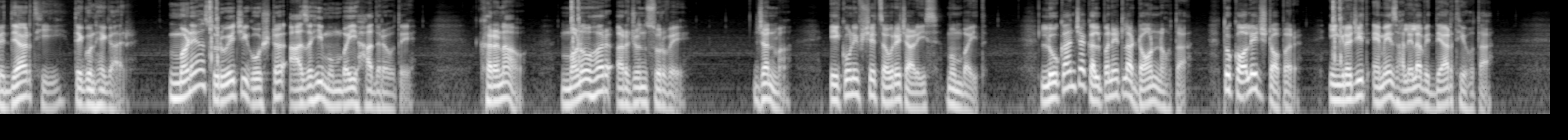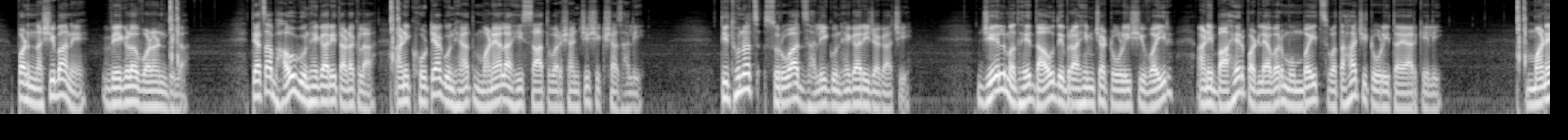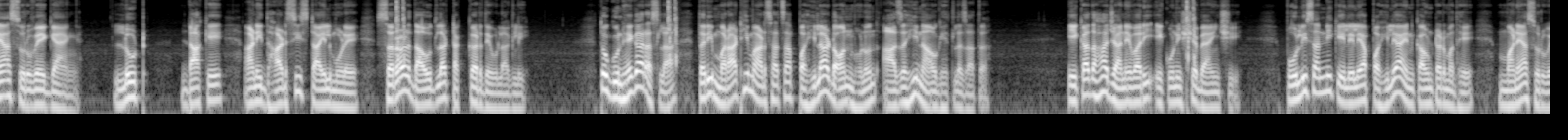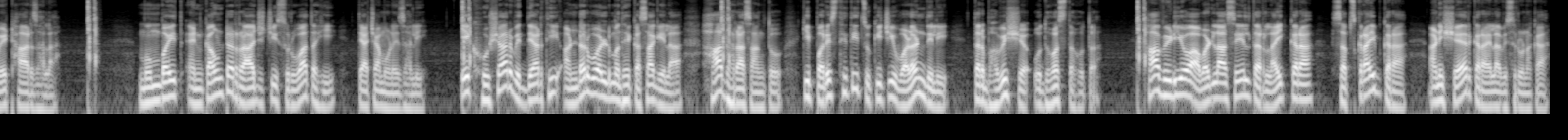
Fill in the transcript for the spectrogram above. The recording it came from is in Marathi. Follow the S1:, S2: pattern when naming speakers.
S1: विद्यार्थी ते गुन्हेगार. मण्या सुर्वेची गोष्ट आजही मुंबई हादरवते. खरं नाव मनोहर अर्जुन सुर्वे. जन्म एकोणीसशे चौवेचाळीस मुंबईत. लोकांच्या कल्पनेतला डॉन नव्हता. तो कॉलेज टॉपर इंग्रजीत एम ए झालेला विद्यार्थी होता. पण नशिबाने वेगळं वळण दिलं. त्याचा भाऊ गुन्हेगारीत अडकला आणि खोट्या गुन्ह्यात मण्यालाही सात वर्षांची शिक्षा झाली. तिथूनच सुरुवात झाली गुन्हेगारी जगाची. जेलमध्ये दाऊद इब्राहिमच्या टोळीशी वैर आणि बाहेर पडल्यावर मुंबईत स्वतःची टोळी तयार केली. मण्या सुर्वे गँग लूट डाके आणि धाडसी स्टाईलमुळे सरळ दाऊदला टक्कर देऊ लागली. तो गुन्हेगार असला तरी मराठी माणसाचा पहिला डॉन म्हणून आजही नाव घेतलं जातं. एकादहा जानेवारी एकोणीसशे ब्याऐंशी पोलिसांनी केलेल्या पहिल्या एन्काउंटरमध्ये मण्या सुर्वे ठार झाला. मुंबईत एन्काउंटर राजची सुरुवातही त्याच्यामुळे झाली. एक हुशार विद्यार्थी अंडरवर्ल्डमध्ये कसा गेला हा धरा सांगतो की परिस्थिती चुकीची वळण दिली तर भविष्य उद्ध्वस्त होतं. हा व्हिडिओ आवडला असेल तर लाईक करा सबस्क्राईब करा आणि शेअर करायला विसरू नका.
